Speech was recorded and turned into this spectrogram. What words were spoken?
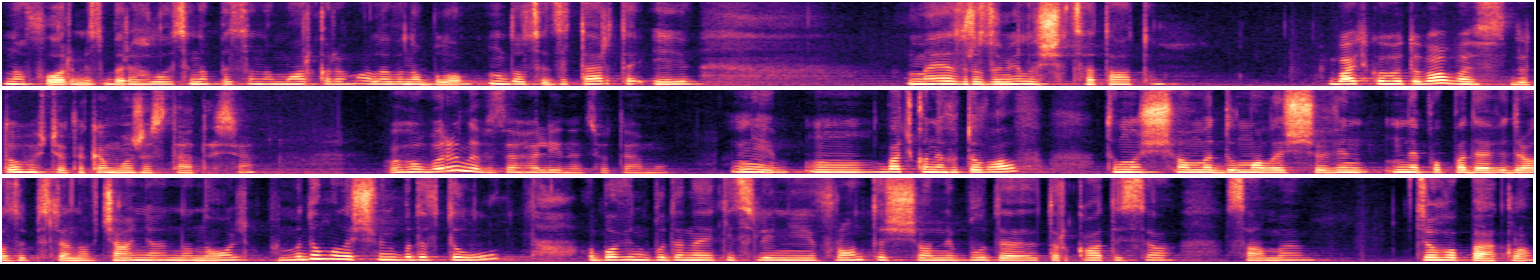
на формі збереглося, написано маркером, але воно було ну, досить затерте, і ми зрозуміли, що це тато. Батько готував вас до того, що таке може статися. Ви говорили взагалі на цю тему? Ні, батько не готував, тому що ми думали, що він не попаде відразу після навчання на ноль. Ми думали, що він буде в тилу, або він буде на якійсь лінії фронту, що не буде торкатися саме цього пекла.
